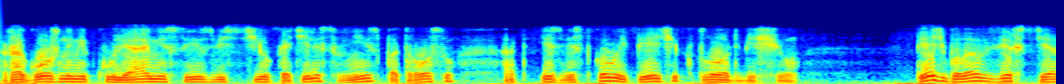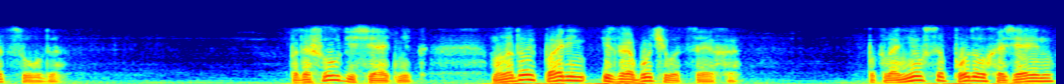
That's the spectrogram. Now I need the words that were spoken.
рогожными кулями с известью, катились вниз по тросу от известковой печи к плотбищу. Печь была в версте отсюда. Подошел десятник, молодой парень из рабочего цеха. Поклонился, подал хозяину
